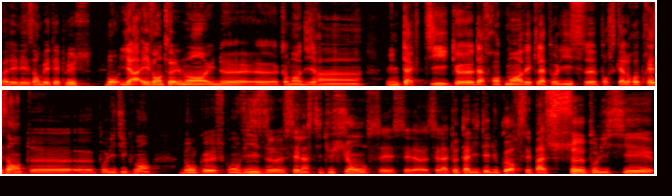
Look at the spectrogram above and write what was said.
va les, embêter plus. Bon, il y a éventuellement une, euh, comment dire, un- une tactique euh, d'affrontement avec la police euh, pour ce qu'elle représente politiquement. Donc, euh, ce qu'on vise, euh, c'est l'institution, c'est la, totalité du corps. C'est pas ce policier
